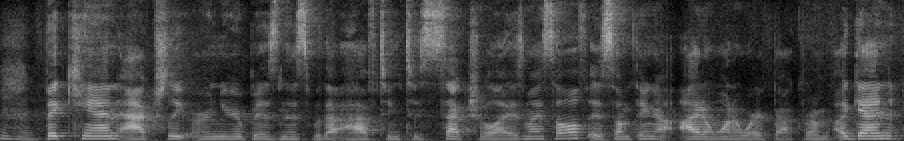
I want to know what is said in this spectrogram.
mm-hmm. but can actually earn your business without having to sexualize myself is something I don't want to work back from. Again,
